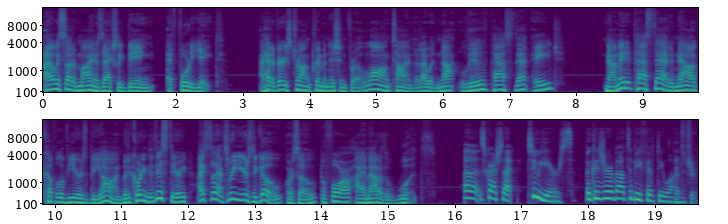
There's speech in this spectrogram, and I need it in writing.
I always thought of mine as actually being at 48. I had a very strong premonition for a long time that I would not live past that age. Now, I made it past that and now a couple of years beyond, but according to this theory, I still have three years to go or so before I am out of the woods. Uh, scratch that. Two years, because you're about to be 51. That's true.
